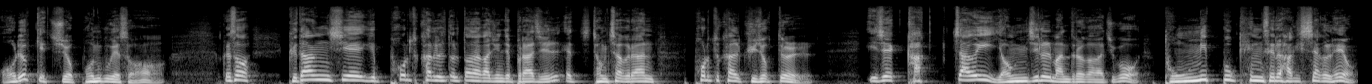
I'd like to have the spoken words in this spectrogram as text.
어렵겠죠. 본국에서. 그래서 그 당시에 포르투갈을 떠나가지고 이제 브라질에 정착을 한 포르투갈 귀족들 이제 각자의 영지를 만들어 가지고 독립국 행세를 하기 시작을 해요.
